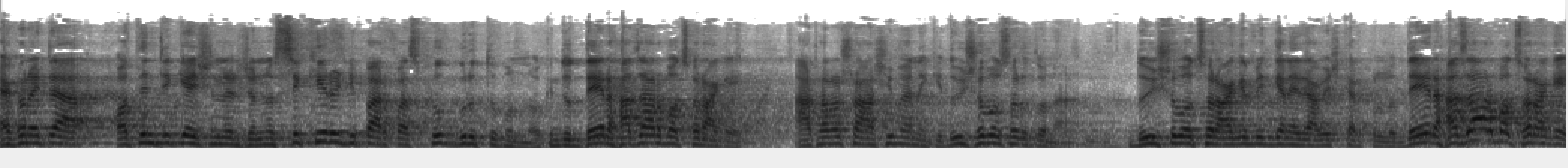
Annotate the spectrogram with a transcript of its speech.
এখন এটা অথেন্টিকেশনের জন্য সিকিউরিটি পারপাস খুব গুরুত্বপূর্ণ। কিন্তু দেড় হাজার বছর আগে আঠারোশো আশি মানে কি? দুইশো বছর তো না। দুইশো বছর আগে বিজ্ঞানীরা আবিষ্কার করল দেড় হাজার বছর আগে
